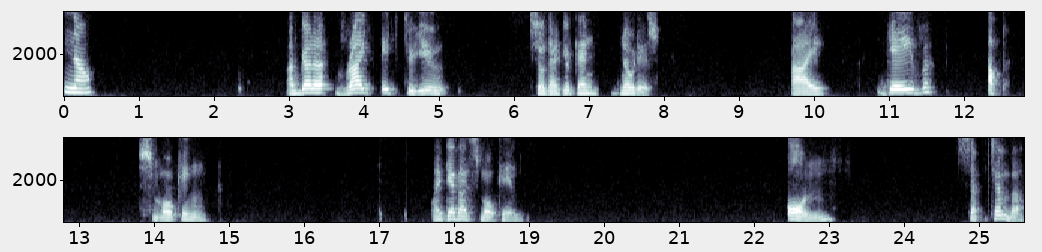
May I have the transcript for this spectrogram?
No. I'm gonna write it to you so that you can notice. I gave up smoking. I gave up smoking on September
